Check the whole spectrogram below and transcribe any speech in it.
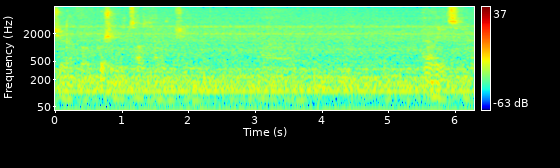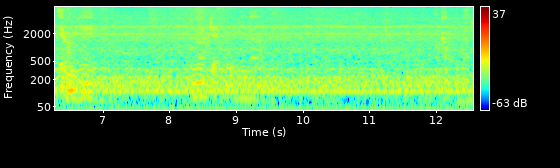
as hard as they should have, or pushing themselves as hard as they. Uh, I don't think it's, you know, every game, but we're not getting what we need out of it. A couple of guys.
